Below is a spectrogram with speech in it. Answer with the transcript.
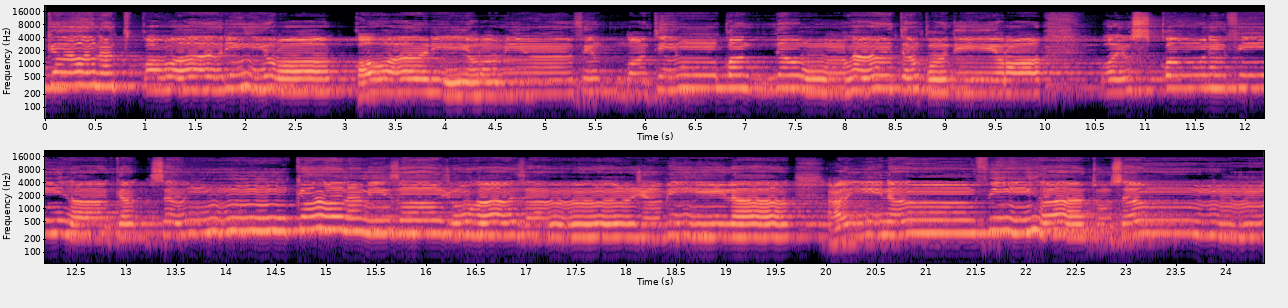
كانت قواريرا قوارير من فضة قدروها تقديرا ويسقون فيها كأسا كان مزاجها زنجبيلا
